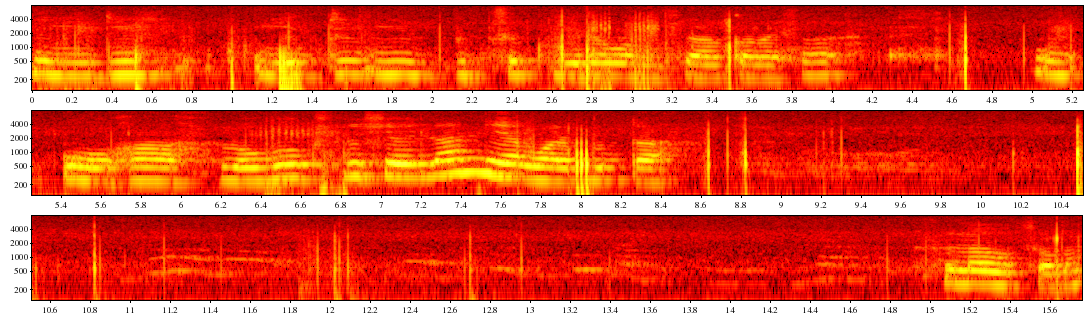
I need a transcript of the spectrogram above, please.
700 700 buçuk lira olmuş arkadaşlar. Oha. Roblox'lu şeyler niye var burada? Şunu alalım.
